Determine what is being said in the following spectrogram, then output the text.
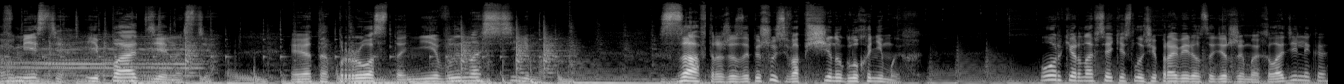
Вместе и по отдельности. Это просто невыносимо. Завтра же запишусь в общину глухонемых. Оркер на всякий случай проверил содержимое холодильника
